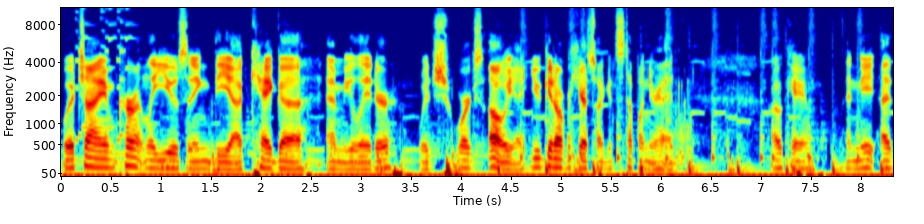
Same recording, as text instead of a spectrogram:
which I am currently using the uh, Kega emulator, which works. Oh yeah, you get over here so I can step on your head. Okay, I need. I,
